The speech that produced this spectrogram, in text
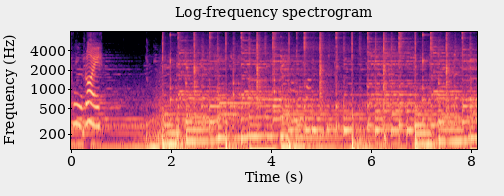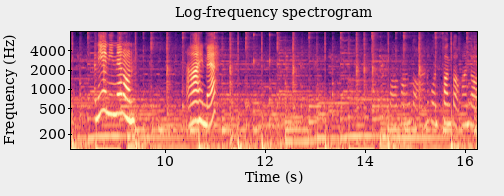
ถูกหน่อยอันนี้อันนี้แน่นอน อ่า เห็นไหมฟังต่อนะทุกคน ฟังต่อ ฟังต่อ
